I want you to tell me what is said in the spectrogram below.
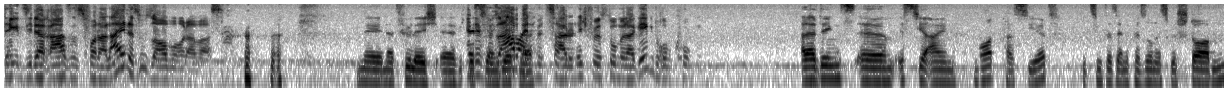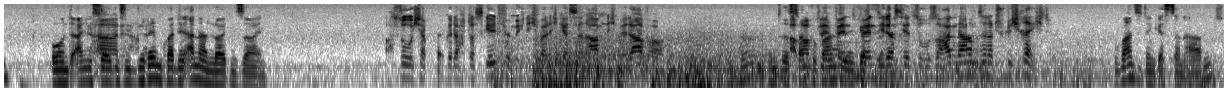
denken Sie, der Rasen ist von alleine so sauber oder was? Nee, natürlich. Äh, Ich hätte fürs Arbeiten bezahlt und nicht fürs dumme in der Gegend rumgucken. Allerdings ähm, ist hier ein Mord passiert, beziehungsweise eine Person ist gestorben. Und eigentlich Ja, sollten Sie drin bei den anderen Leuten sein. Ach so, ich habe gedacht, das gilt für mich nicht, weil ich gestern Abend nicht mehr da war. Mhm, interessant. Aber wenn, wenn, wenn Sie das jetzt so sagen, da haben Sie natürlich recht. wo waren Sie denn gestern Abend?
